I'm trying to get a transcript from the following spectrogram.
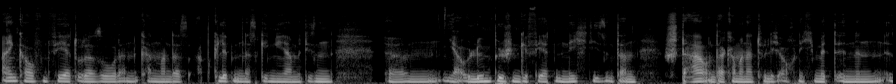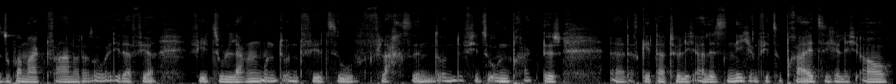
einkaufen fährt oder so, dann kann man das abklippen. Das ging ja mit diesen ähm, ja, olympischen Gefährten nicht. Die sind dann starr und da kann man natürlich auch nicht mit in einen Supermarkt fahren oder so, weil die dafür viel zu lang und, und viel zu flach sind und viel zu unpraktisch. Äh, das geht natürlich alles nicht und viel zu breit sicherlich auch.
